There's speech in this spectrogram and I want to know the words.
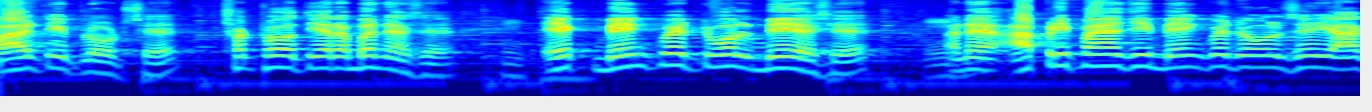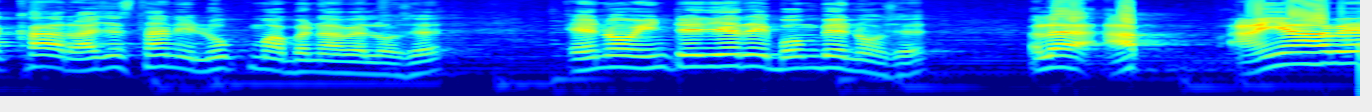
પાર્ટી પ્લોટ છે છઠ્ઠો અત્યારે બને છે. એક બેન્કવેટ હોલ બે છે અને આપણી પાસે જે બેન્કવેટ હોલ છે એ આખા રાજસ્થાની લુકમાં બનાવેલો છે. એનો ઇન્ટિરિયર એ બોમ્બેનો છે. એટલે આપ અહીંયા આવે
